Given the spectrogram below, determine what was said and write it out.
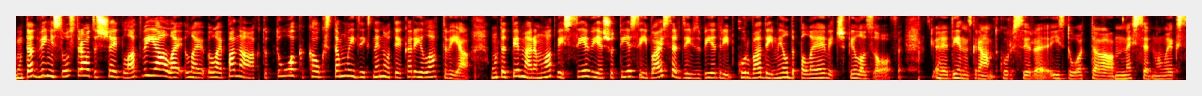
Un tad viņas uztraucas šeit, Latvijā, lai, lai, lai panāktu to, ka kaut kas tam līdzīgs nenotiek arī Latvijā. Un tad, piemēram, Latvijas sieviešu tiesību aizsardzības biedrība, kur vadīja Milda Palēviča filozofe, eh, dienas grāmata, kuras ir eh, izdota nesen, man liekas,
